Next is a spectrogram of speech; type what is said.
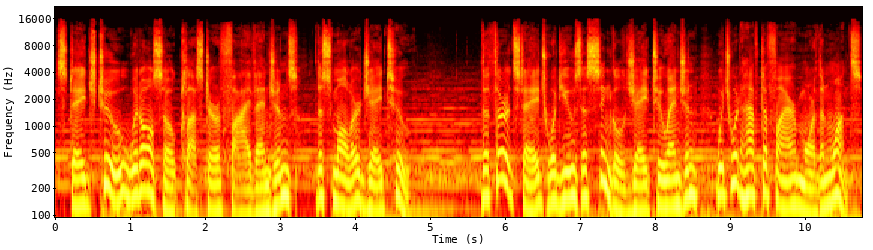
Stage 2 would also cluster five engines, the smaller J2. The third stage would use a single J2 engine, which would have to fire more than once,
